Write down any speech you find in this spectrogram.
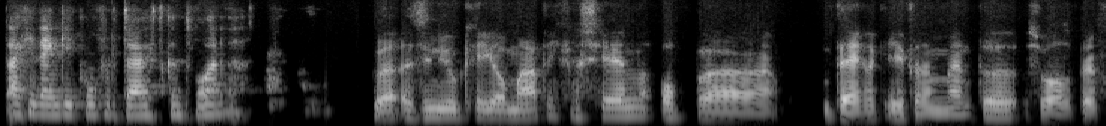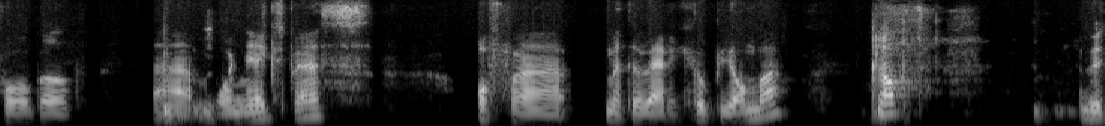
dat je denk ik overtuigd kunt worden. We zien nu ook regelmatig verschijnen op uh, dergelijke evenementen, zoals bijvoorbeeld uh, Money Express of uh, met de werkgroep Jomba. Klopt. We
